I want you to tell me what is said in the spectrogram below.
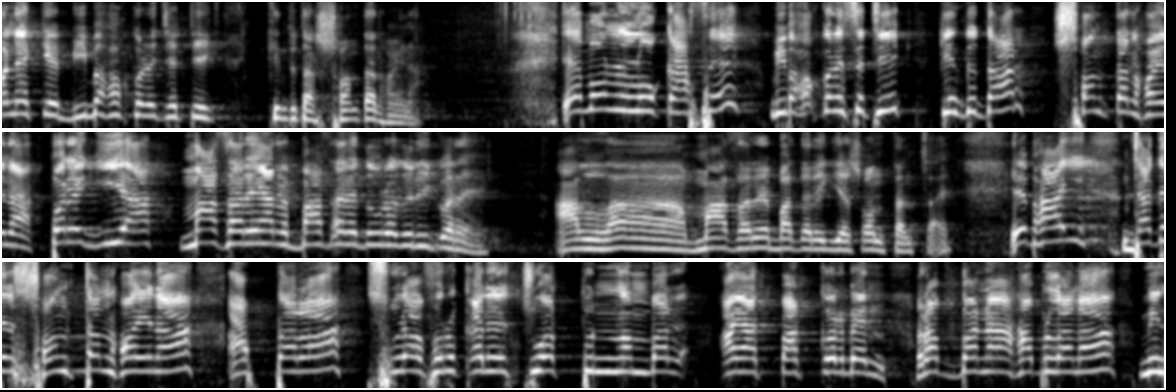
অনেকে বিবাহ করেছে ঠিক, কিন্তু তার সন্তান হয় না। এমন লোক আছে, বিবাহ করেছে ঠিক, কিন্তু তার সন্তান হয় না। পরে গিয়া মাজারে আর বাজারে দৌড়াদৌড়ি করে। আল্লাহ, মাজারে বাজারে গিয়া সন্তান চায়। এ ভাই, যাদের সন্তান হয় না, আপনারা সুরা ফুরকানের চুয়াত্তর নম্বর আয়াত পাঠ করবেন। রব্বানা হাবলানা মিন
